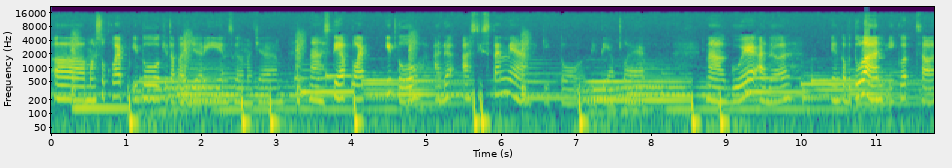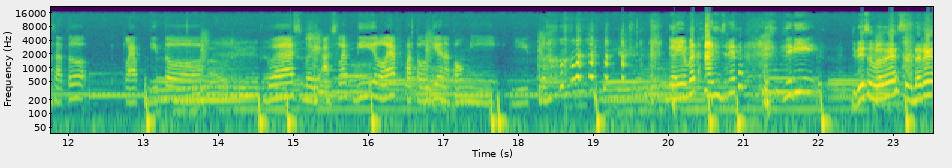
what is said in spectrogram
eh, masuk lab itu kita pelajarin segala macam. Nah setiap lab itu ada asistennya gitu di tiap lab. Nah gue adalah yang kebetulan ikut salah satu lab gitu. Gue sebagai aslab di lab patologi anatomi gitu. Gaya banget anjrit. Jadi jadi sebelumnya sebenarnya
